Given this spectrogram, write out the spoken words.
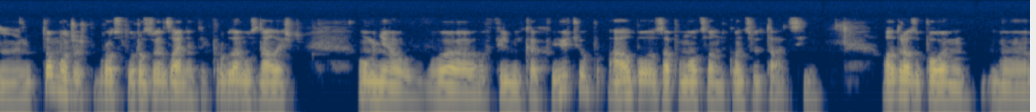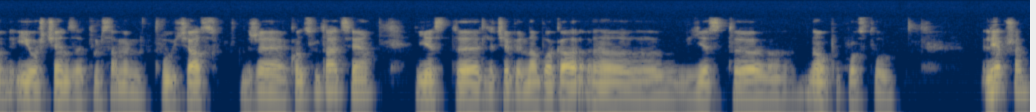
Mm, to możesz po prostu rozwiązanie tych problemów znaleźć u mnie w filmikach w YouTube albo za pomocą konsultacji. Od razu powiem i oszczędzę tym samym Twój czas, że konsultacja jest e, dla Ciebie na błaga, e, jest e, no po prostu lepsza,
